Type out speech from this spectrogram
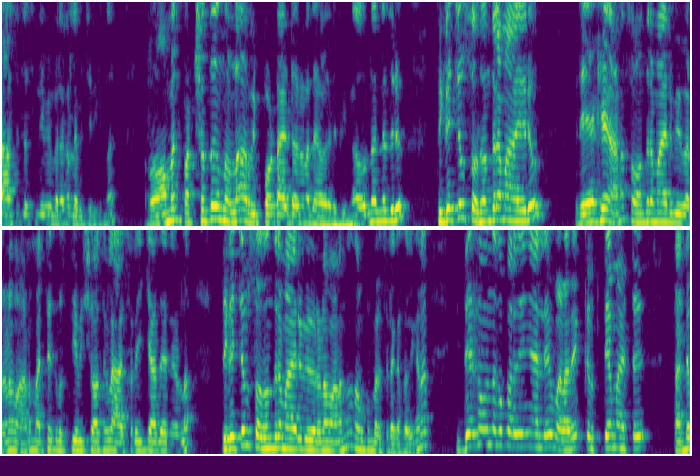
ടാസിറ്റസിന്റെ വിവരങ്ങൾ ലഭിച്ചിരിക്കുന്നത്. റോമൻ പക്ഷത്ത് നിന്നുള്ള റിപ്പോർട്ടായിട്ട് തന്നെയാണ് അദ്ദേഹം അവതരിപ്പിക്കുന്നത്. അതുകൊണ്ട് തന്നെ ഇതൊരു തികച്ചും സ്വതന്ത്രമായൊരു രേഖയാണ് സ്വതന്ത്രമായൊരു വിവരണമാണ്. മറ്റ് ക്രിസ്തീയ വിശ്വാസികളെ ആശ്രയിക്കാതെ തന്നെയുള്ള തികച്ചും സ്വതന്ത്രമായൊരു വിവരണമാണെന്ന് നമുക്ക് മനസ്സിലാക്കാൻ സാധിക്കും. കാരണം ഇദ്ദേഹം എന്നൊക്കെ പറഞ്ഞു കഴിഞ്ഞാൽ വളരെ കൃത്യമായിട്ട് തന്റെ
